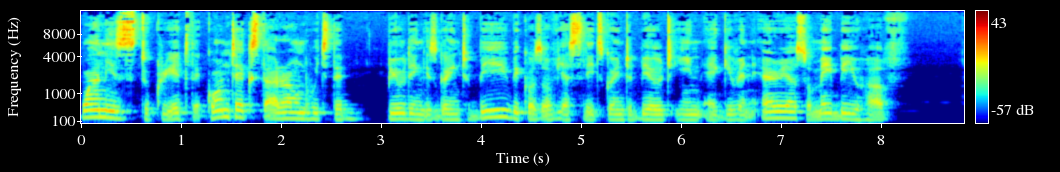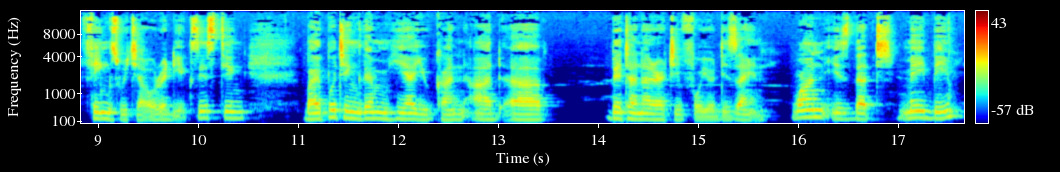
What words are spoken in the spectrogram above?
One is to create the context around which the building is going to be because obviously it's going to build in a given area. So maybe you have things which are already existing. By putting them here you can add a better narrative for your design. One is that maybe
